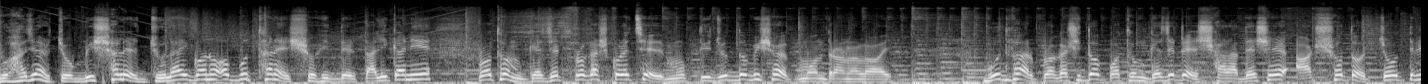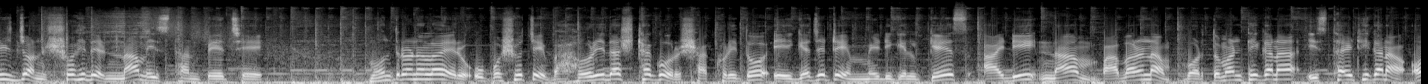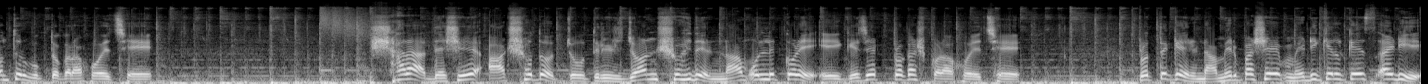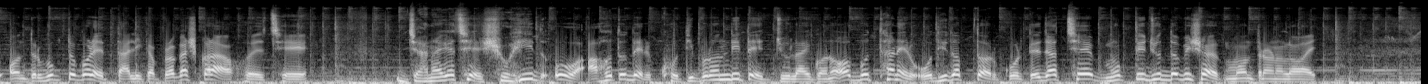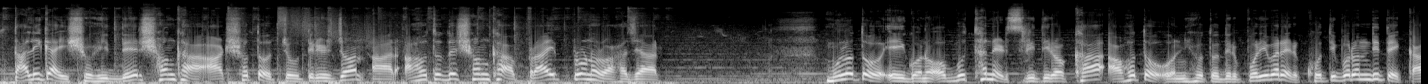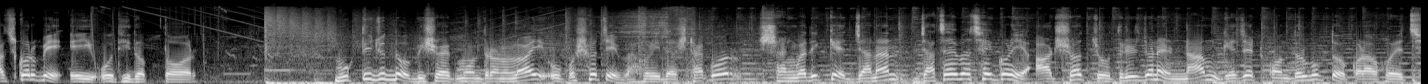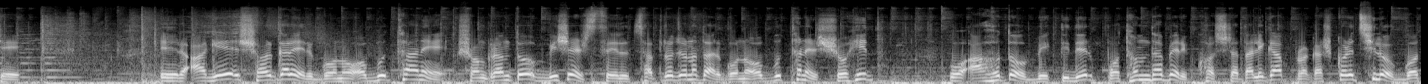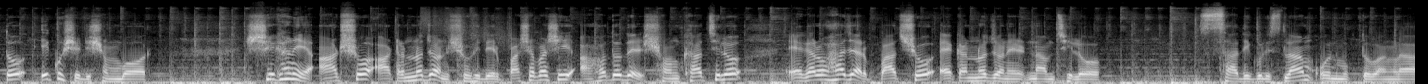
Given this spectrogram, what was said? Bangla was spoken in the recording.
দু হাজার চব্বিশ সালের জুলাই গণ অভ্যুত্থানে শহীদদের তালিকা নিয়ে প্রথম গেজেট প্রকাশ করেছে মুক্তিযুদ্ধ বিষয়ক মন্ত্রণালয়। বুধবার প্রকাশিত প্রথম গেজেটে সারা দেশে আটশত চৌত্রিশ জন শহীদের নাম স্থান পেয়েছে। মন্ত্রণালয়ের উপসচিব হরিদাস ঠাকুর স্বাক্ষরিত এই গেজেটে মেডিকেল কেস, আইডি, নাম, বাবার নাম, বর্তমান ঠিকানা, স্থায়ী ঠিকানা অন্তর্ভুক্ত করা হয়েছে। সারা দেশে আটশত চৌত্রিশ জন শহীদের নাম উল্লেখ করে এই গেজেট প্রকাশ করা হয়েছে। প্রত্যেকের নামের পাশে মেডিকেল কেস আইডি অন্তর্ভুক্ত করে তালিকা প্রকাশ করা হয়েছে। জানা গেছে, শহীদ ও আহতদের ক্ষতিপূরণ দিতে জুলাই গণ অভ্যুত্থানের অধিদপ্তর করতে যাচ্ছে মুক্তিযুদ্ধ বিষয়ক মন্ত্রণালয়। তালিকায় শহীদদের সংখ্যা আটশত চৌত্রিশ জন আর আহতদের সংখ্যা প্রায় পনেরো হাজার। মূলত এই গণ অভ্যুত্থানের স্মৃতিরক্ষা আহত ও নিহতদের পরিবারের ক্ষতিপূরণ দিতে কাজ করবে এই অধিদপ্তর। মুক্তিযুদ্ধ বিষয়ক মন্ত্রণালয় উপসচিব হরিদাস ঠাকুর সাংবাদিককে জানান, যাচাই বাছাই করে আটশো চৌত্রিশ জনের নাম গেজেট অন্তর্ভুক্ত করা হয়েছে। এর আগে সরকারের গণ অভ্যুত্থানে সংক্রান্ত বিশেষ সেল ছাত্র জনতার গণ অভ্যুত্থানের শহীদ ও আহত ব্যক্তিদের প্রথম ধাপের খসড়া তালিকা প্রকাশ করেছিল গত একুশে ডিসেম্বর। সেখানে আটশো আটান্ন জন শহীদের পাশাপাশি আহতদের সংখ্যা ছিল এগারো হাজার পাঁচশো একান্ন জনের নাম ছিল। সাদিকুল ইসলাম, উন্মুক্ত বাংলা।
